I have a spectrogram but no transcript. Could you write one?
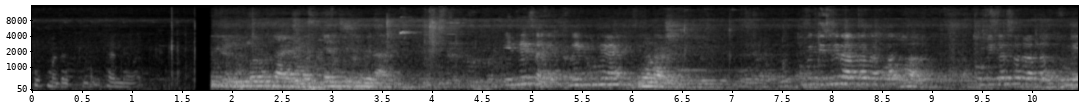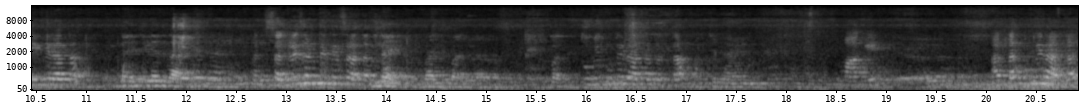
खूप मदत केली. धन्यवाद. इथेच आहे? तुम्ही कसं इथे आणि सगळेजण तिथेच राहतात तुम्ही कुठे राहतात आता? मागे? आता कुठे राहतात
